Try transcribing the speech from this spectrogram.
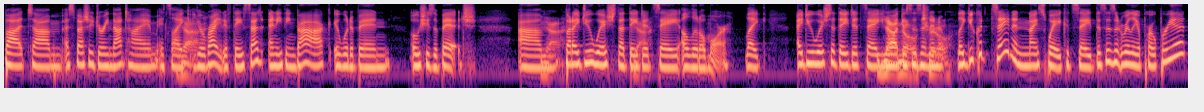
but um, especially during that time, it's like Yeah. you're right. If they said anything back, it would have been oh she's a bitch. Um, Yeah. But I do wish that they did say a little more. Like I do wish that they did say, you know what, this no, isn't in a, like you could say it in a nice way. You could say this isn't really appropriate.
